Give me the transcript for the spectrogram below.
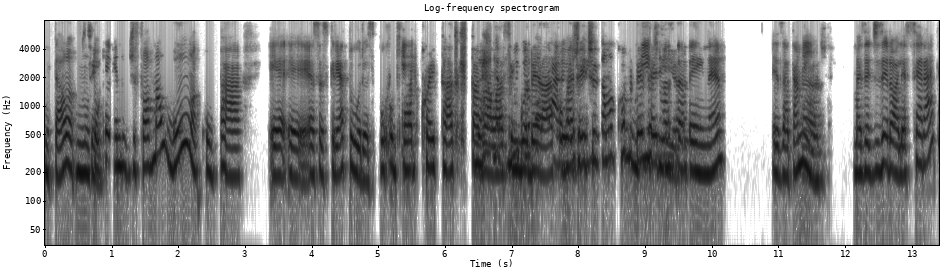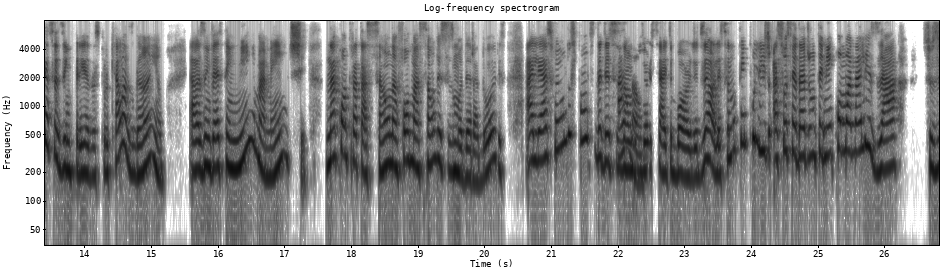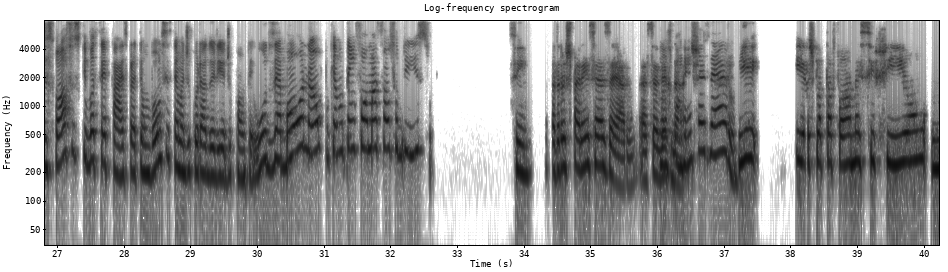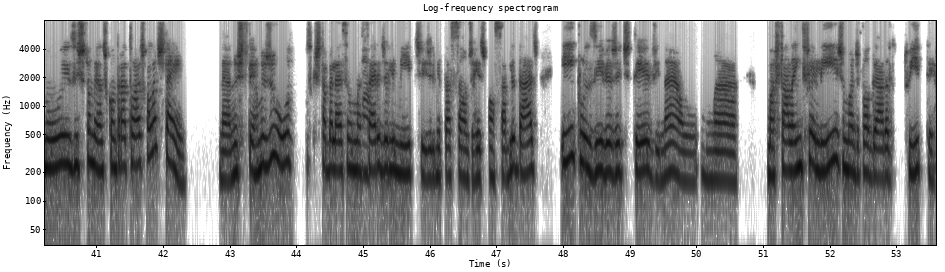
Então, não estou querendo de forma alguma culpar é, é, essas criaturas. Porque... O pobre coitado que estava lá sem moderar, como a gente estão como deveria. também, né? Exatamente. É. Mas é dizer, olha, será que essas empresas, porque elas ganham, elas investem minimamente na contratação, na formação desses moderadores? Aliás, foi um dos pontos da decisão ah, do Oversight Board, dizer, olha, você não tem política, a sociedade não tem nem como analisar se os esforços que você faz para ter um bom sistema de curadoria de conteúdos é bom ou não, porque não tem informação sobre isso. Sim, a transparência é zero, essa é a verdade. Transparência é zero. E, e as plataformas se fiam nos instrumentos contratuais que elas têm, né? nos termos de uso, que estabelecem uma ah. série de limites, de limitação de responsabilidade, e inclusive a gente teve né, uma, uma fala infeliz de uma advogada do Twitter,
